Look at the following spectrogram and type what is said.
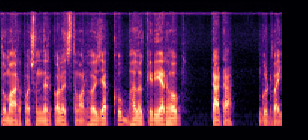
তোমার পছন্দের কলেজ তোমার হয়ে যাক। খুব ভালো কেরিয়ার হোক। টাটা গুড বাই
